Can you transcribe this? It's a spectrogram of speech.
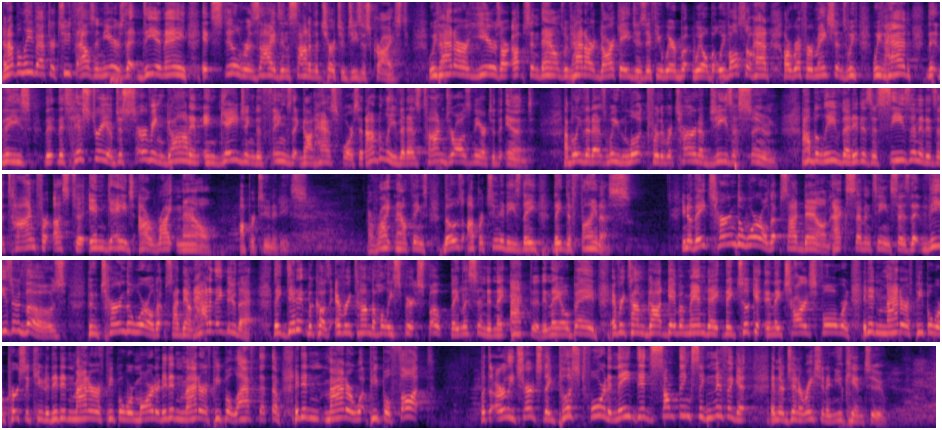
And I believe after 2,000 years, that DNA, it still resides inside of the church of Jesus Christ. We've had our years, our ups and downs. We've had our dark ages, if you will, but we've also had our reformations. We've, we've had these, this history of just serving God and engaging the things that God has for us. And I believe that as time draws near to the end, I believe that as we look for the return of Jesus soon, I believe that it is a season, it is a time for us to engage our right now opportunities. Our right now things, those opportunities, they, they define us. You know, they turned the world upside down. Acts 17 says that these are those who turned the world upside down. How did they do that? They did it because every time the Holy Spirit spoke, they listened and they acted and they obeyed. Every time God gave a mandate, they took it and they charged forward. It didn't matter if people were persecuted, it didn't matter if people were martyred, it didn't matter if people laughed at them, it didn't matter what people thought. But the early church, they pushed forward and they did something significant in their generation, and you can too.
